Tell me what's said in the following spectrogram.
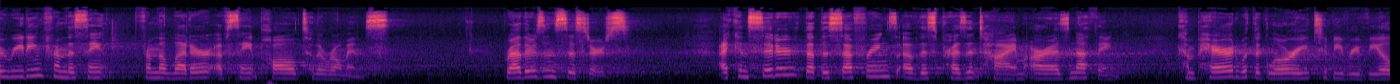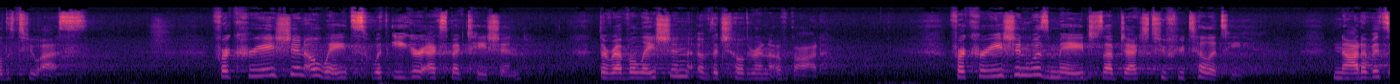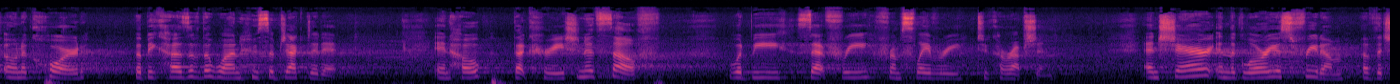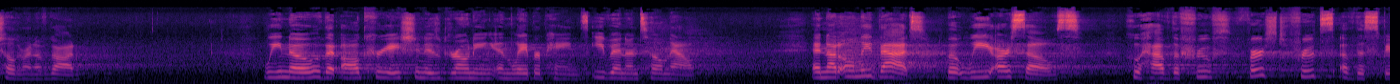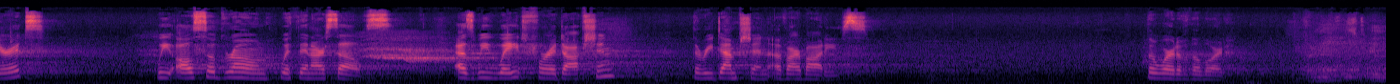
Reading from the, Saint, from the letter of St. Paul to the Romans. Brothers and sisters, I consider that the sufferings of this present time are as nothing compared with the glory to be revealed to us. For creation awaits with eager expectation the revelation of the children of God. For creation was made subject to futility, not of its own accord, but because of the one who subjected it, in hope that creation itself would be set free from slavery to corruption and share in the glorious freedom of the children of God. We know that all creation is groaning in labor pains, even until now. And not only that, but we ourselves, who have the first fruits of the Spirit, we also groan within ourselves as we wait for adoption, the redemption of our bodies. The word of the Lord. Thanks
